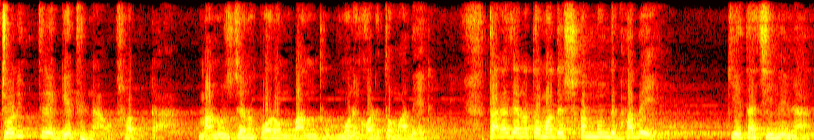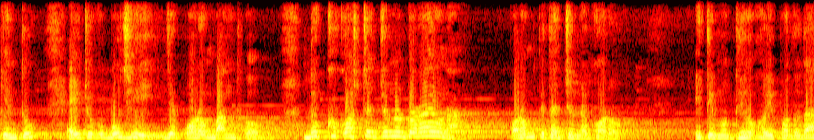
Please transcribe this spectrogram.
চরিত্রে গেথে নাও সবটা। মানুষ যেন পরম বান্ধব মনে করে তোমাদের। তারা যেন তোমাদের সম্বন্ধে ভাবে কে তা চিনি না। কিন্তু এইটুকু বুঝি যে পরম বান্ধব, দুঃখ কষ্টের জন্য ডরায়ও না, পরম পিতার জন্য করো। ইতিমধ্যে হরিপদদা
